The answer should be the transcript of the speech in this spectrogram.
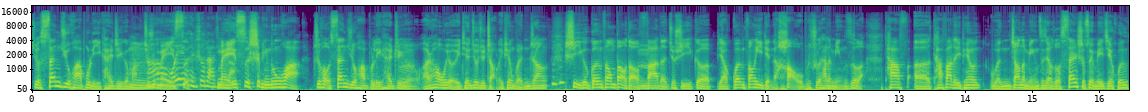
就三句话不离开这个嘛，就是每一哦我也次、很受不了这个每一次视频通话之后三句话不离开这个。嗯啊然后我有一天就去找了一篇文章，是一个官方报道发的，就是一个比较官方一点的号，我不说他的名字了。他呃他发的一篇文章的名字叫做《三十岁没结婚，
